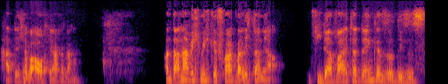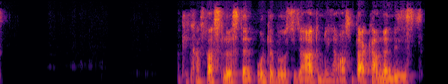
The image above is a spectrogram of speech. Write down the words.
Hatte ich aber auch jahrelang. Und dann habe ich mich gefragt, weil ich dann ja wieder weiterdenke, so dieses, okay, krass, was löst denn unterbewusst diese Atemdinge aus? Und da kam dann dieses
